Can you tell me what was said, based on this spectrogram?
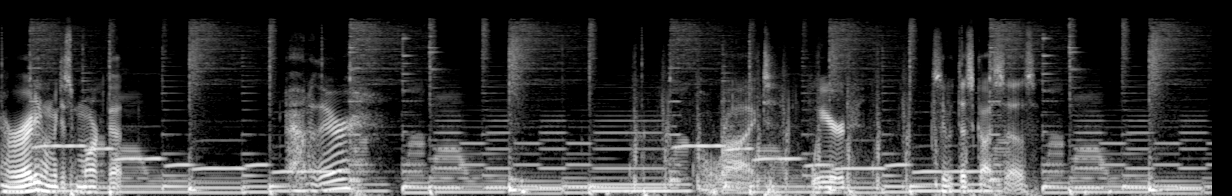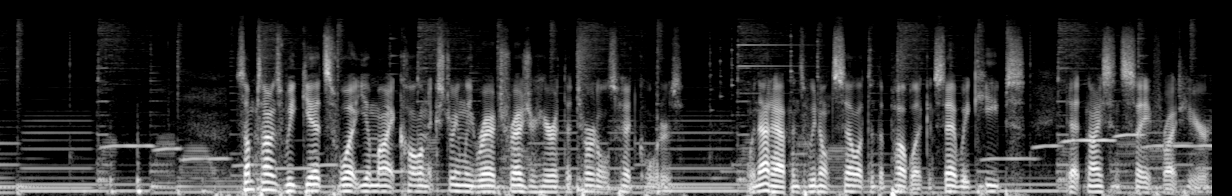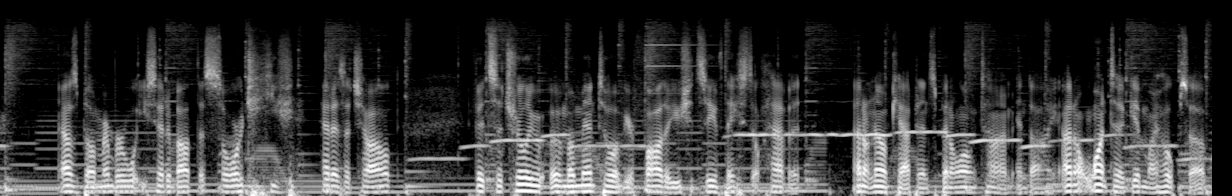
Alrighty, let me just mark that out of there. Alright. Weird. see what this guy says. Sometimes we get what you might call an extremely rare treasure here at the Turtles headquarters. When that happens, we don't sell it to the public. Instead, we keeps it nice and safe right here. Asbel, remember what you said about the sword you had as a child? If it's a truly a memento of your father, you should see if they still have it. I don't know, Captain. It's been a long time, and I, I don't want to give my hopes up.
